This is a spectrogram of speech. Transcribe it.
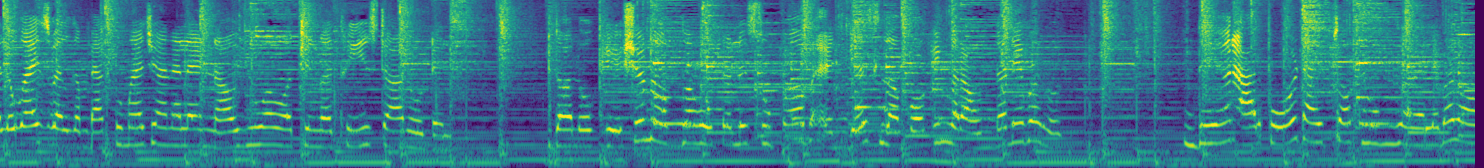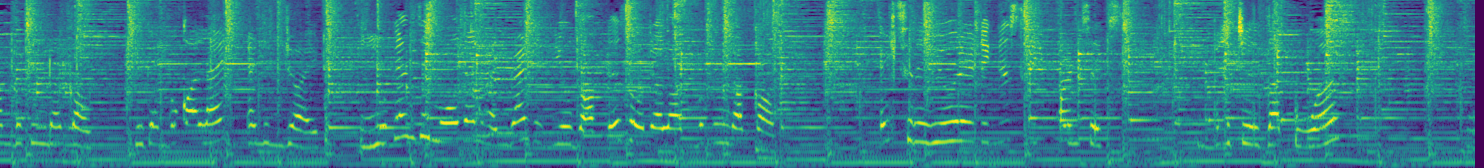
Hello guys, welcome back to my channel and now you are watching a 3 star hotel. The location of the hotel is superb and guests love walking around the neighborhood. There are 4 types of rooms available on booking.com. You can book online and enjoy it. You can see more than 100 reviews of this hotel on booking.com. Its review rating is 3.6 which is the poor.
